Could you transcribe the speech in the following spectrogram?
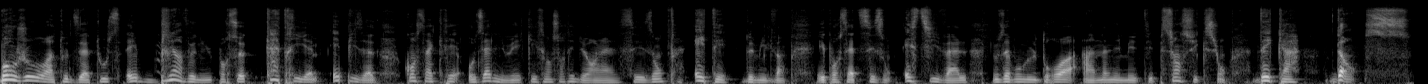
Bonjour à toutes et à tous et bienvenue pour ce quatrième épisode consacré aux animés qui sont sortis durant la saison été 2020. Et pour cette saison estivale, nous avons eu le droit à un animé type science-fiction, Deka Danse.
